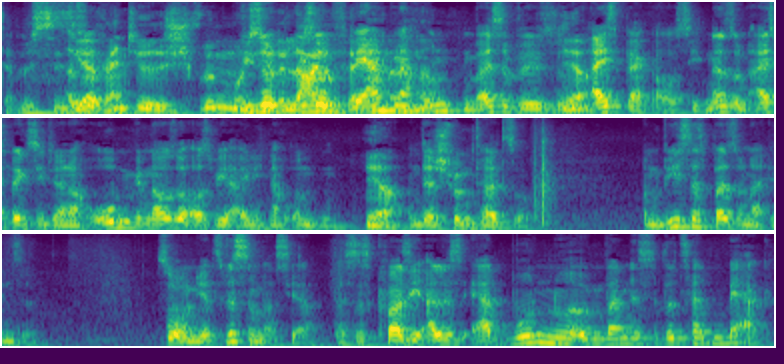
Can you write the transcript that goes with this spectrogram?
Da müsste sie Also, ja rein theoretisch schwimmen und so, ihre wie so Lage ein Berg nach ne? unten? Weißt du, wie so Ja. ein Eisberg aussieht? Ne? So ein Eisberg sieht ja nach oben genauso aus wie eigentlich nach unten. Ja. Und der schwimmt halt so. Und wie ist das bei so einer Insel? So, und jetzt wissen wir es ja. Das ist quasi alles Erdboden, nur irgendwann wird es halt ein Berg.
